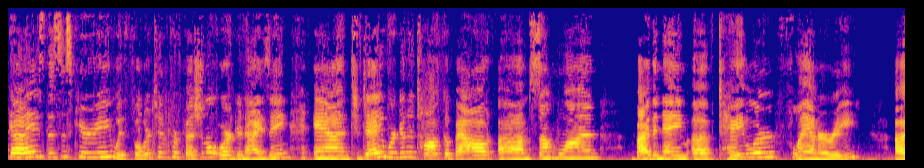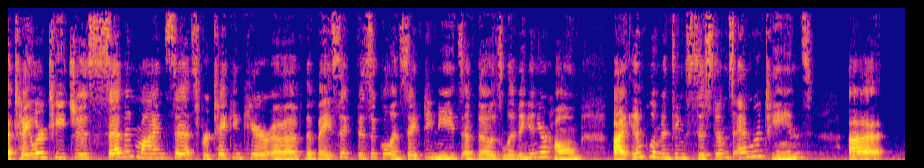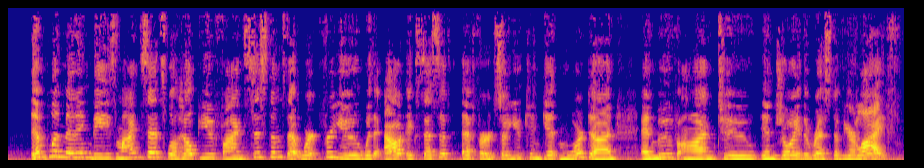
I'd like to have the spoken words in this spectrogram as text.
guys, this is Carrie with Fullerton Professional Organizing, and today we're going to talk about um, someone by the name of Taylor Flannery. Uh, Taylor teaches seven mindsets for taking care of the basic physical and safety needs of those living in your home by implementing systems and routines. Uh, Implementing these mindsets will help you find systems that work for you without excessive effort so you can get more done and move on to enjoy the rest of your life.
